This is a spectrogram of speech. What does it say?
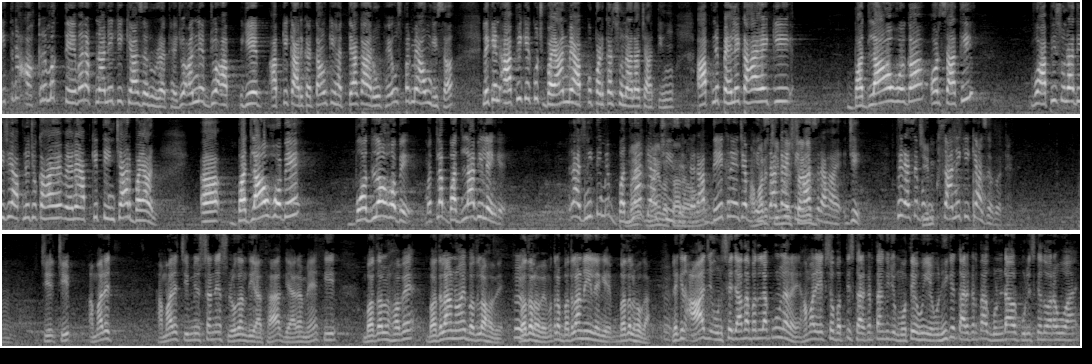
इतना आक्रामक तेवर अपनाने की क्या ज़रूरत है? जो अन्य जो आप ये आपके कार्यकर्ताओं की हत्या का आरोप है उस पर मैं आऊँगी सर। लेकिन आप ही के कुछ बयान मैं आपको पढ़कर सुनाना चाहती हूँ। आपने पहले कहा है कि बदलाव होगा और साथ ही वो आप ही सुना दीजिए आपने जो कहा है मैंने आपकी तीन चार बयान। आ, बदलाव होबे बदलो होबे मतलब बदला भी लेंगे। राजनीति में बदला मैं- क्या चीज़ है सर? आप देख रहे हैं जब हिंसा का इतिहास रहा है। जी। फिर ऐसे उकसाने की क्या ज़रूरत है? ची- चीफ हमारे हमारे चीफ मिनिस्टर ने स्लोगन दिया था 11 में कि बदल होवे बदला न होए बदला होवे। बदल होवे मतलब बदला नहीं लेंगे बदल होगा। लेकिन आज उनसे ज़्यादा बदला कौन ले रहे हैं? हमारे 132 कार्यकर्ताओं की जो मौतें हुई है उन्हीं के कार्यकर्ता गुंडा और पुलिस के द्वारा हुआ है।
